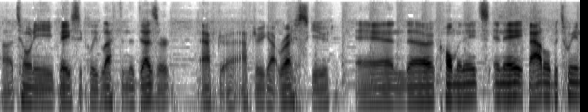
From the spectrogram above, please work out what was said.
uh, Tony basically left in the desert after after he got rescued, and uh, culminates in a battle between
